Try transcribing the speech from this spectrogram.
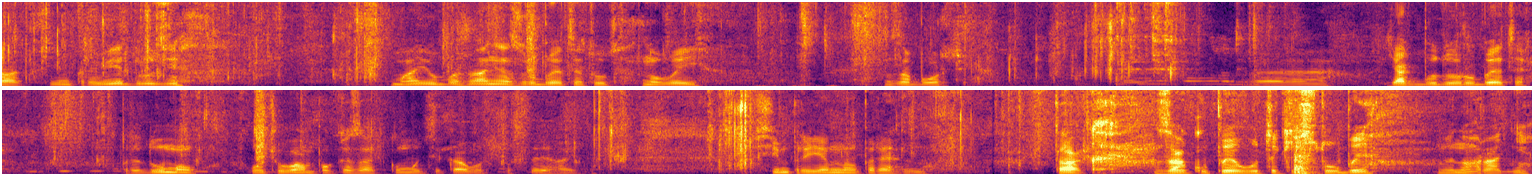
Так, всім привіт, друзі. Маю бажання зробити тут новий заборчик. Е, як буду робити, придумав, хочу вам показати. Кому цікаво, спостерігайте. Всім приємного перегляду. Так, закупив отакі стовби виноградні,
